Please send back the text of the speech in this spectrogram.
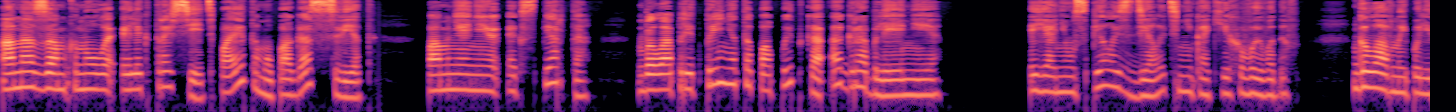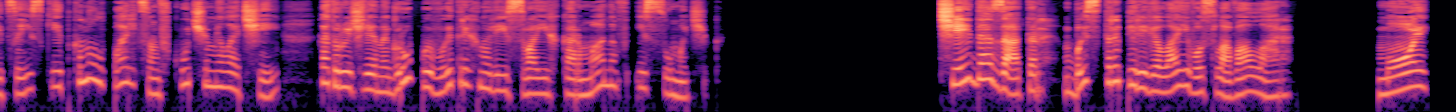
Она замкнула электросеть, поэтому погас свет. По мнению эксперта, была предпринята попытка ограбления. Я не успела сделать никаких выводов. Главный полицейский ткнул пальцем в кучу мелочей, которые члены группы вытряхнули из своих карманов и сумочек. «Чей дозатор?» — быстро перевела его слова Лара. «Мой»,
